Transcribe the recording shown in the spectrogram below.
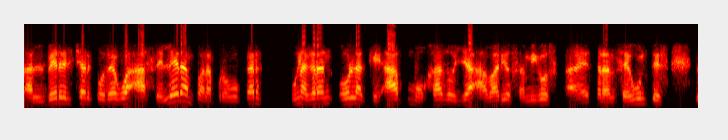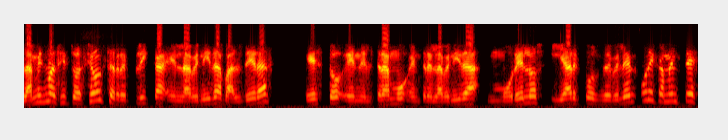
al, ver el charco de agua, aceleran para provocar una gran ola que ha mojado ya a varios amigos eh, transeúntes. La misma situación se replica en la avenida Valderas, esto en el tramo entre la avenida Morelos y Arcos de Belén. Únicamente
